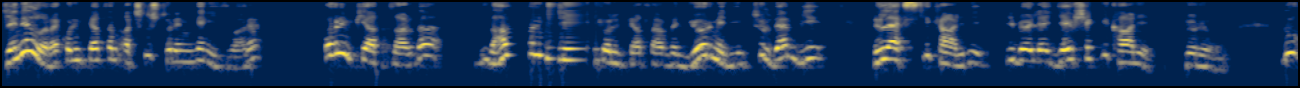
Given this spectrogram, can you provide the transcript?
Genel olarak olimpiyatların açılış töreninden itibaren olimpiyatlarda daha önceki olimpiyatlarda görmediğim türden bir relaxlik hali, bir, bir böyle gevşeklik hali görüyorum. Bu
